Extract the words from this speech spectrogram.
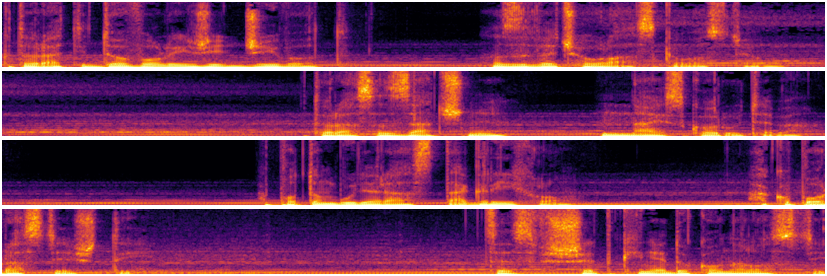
Ktorá ti dovolí žiť život s väčšou láskavosťou. Ktorá sa začne najskôr u teba. A potom bude rásť tak rýchlo, ako porastieš ty cez všetky nedokonalosti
